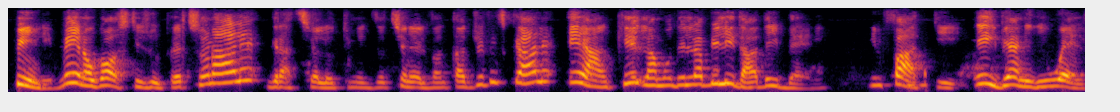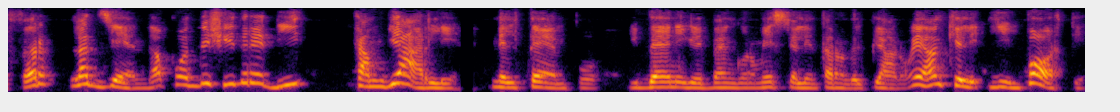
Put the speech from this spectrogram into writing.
Quindi meno costi sul personale, grazie all'ottimizzazione del vantaggio fiscale e anche la modellabilità dei beni. Infatti, nei piani di welfare l'azienda può decidere di cambiarli nel tempo i beni che vengono messi all'interno del piano e anche gli importi.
